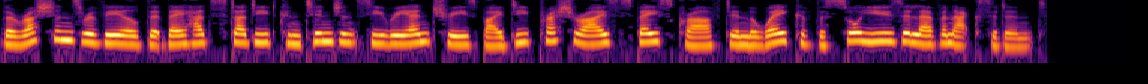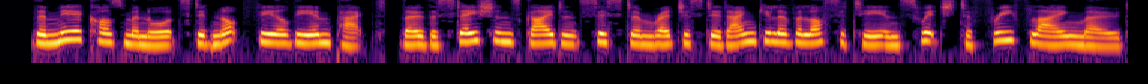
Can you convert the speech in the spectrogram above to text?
the Russians revealed that they had studied contingency re-entries by depressurized spacecraft in the wake of the Soyuz 11 accident. The Mir cosmonauts did not feel the impact, though the station's guidance system registered angular velocity and switched to free-flying mode.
